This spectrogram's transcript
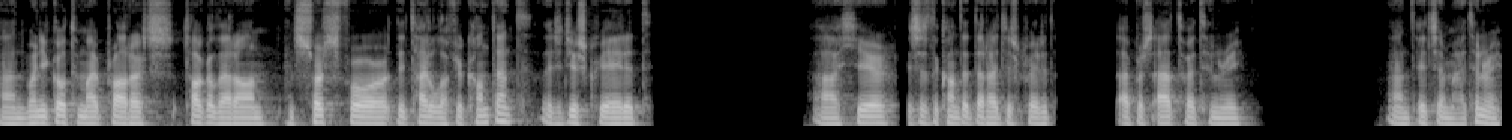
And when you go to my products, toggle that on and search for the title of your content that you just created. Uh, here, this is the content that I just created. I press add to itinerary and it's in my itinerary.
